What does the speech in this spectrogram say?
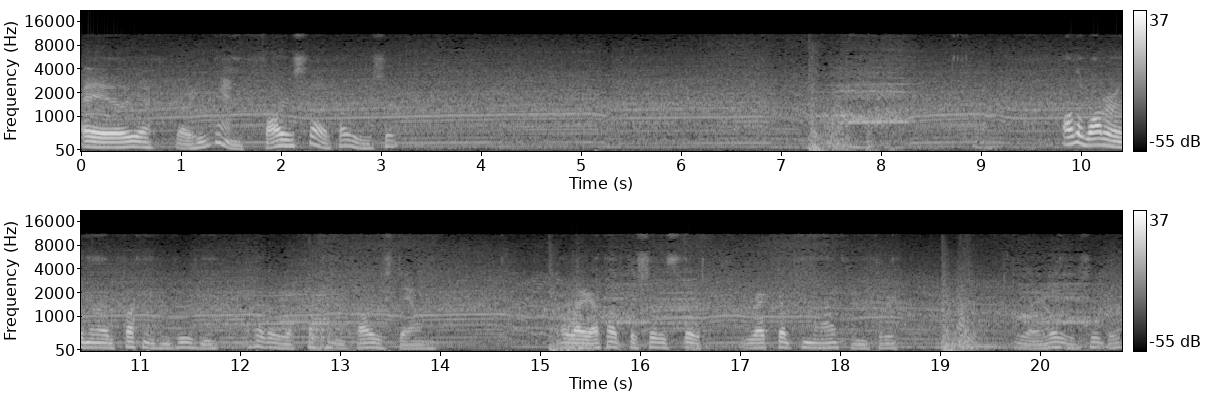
Hell yeah. Bro, he ran far as fuck. Holy shit. All the water in the road fucking confused me. I thought there were fucking cars down. Oh, like, I thought the shit was still wrecked up from when I came through. Yeah, holy shit, dude.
